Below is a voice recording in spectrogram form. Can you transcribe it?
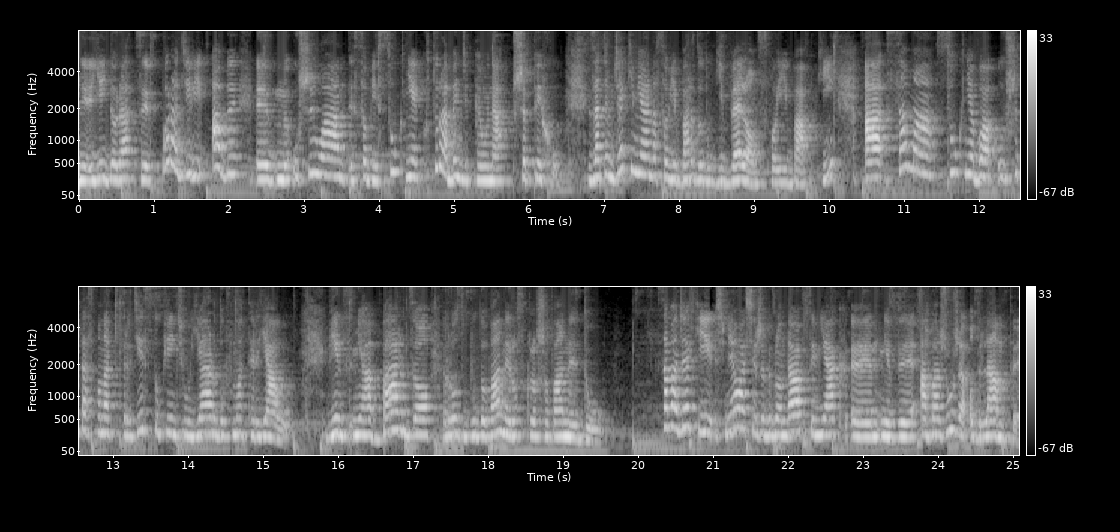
jej doradcy poradzili, aby uszyła sobie suknię, która będzie pełna przepychu. Zatem Jackie miała na sobie bardzo długi welon swojej babki, a sama suknia była uszyta z ponad 45 yardów materiału, więc miała bardzo rozbudowany, rozkloszowany dół. Sama Jackie śmiała się, że wyglądała w tym jak w abażurze od lampy,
